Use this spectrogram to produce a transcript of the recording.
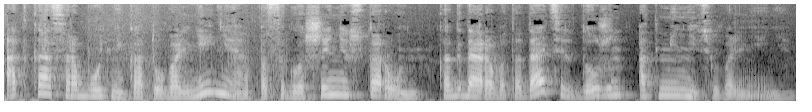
Отказ работника от увольнения по соглашению сторон, когда работодатель должен отменить увольнение.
